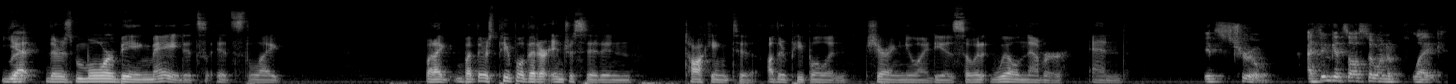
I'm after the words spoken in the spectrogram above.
yet Right. there's more being made it's it's like but i but there's people that are interested in talking to other people and sharing new ideas so it will never end it's true. I think it's also in a like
